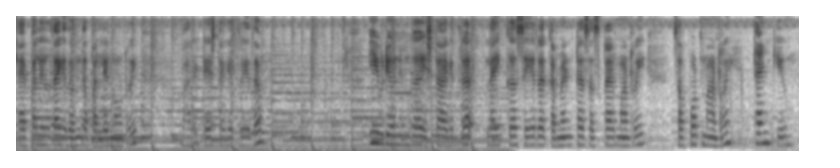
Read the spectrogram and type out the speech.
ಕಾಯಿಪಲ್ಯ ಇಲ್ದಾಗ ಇದೊಂದು ಪಲ್ಯ ನೋಡ್ರಿ. ಭಾರಿ ಟೇಸ್ಟ್ ಆಗೈತೆ ರೀ ಇದು. ಈ ವಿಡಿಯೋ ನಿಮ್ಗೆ ಇಷ್ಟ ಆಗಿದ್ರೆ ಲೈಕ್ ಶೇರ್ ಕಮೆಂಟ್ ಸಬ್ಸ್ಕ್ರೈಬ್ ಮಾಡಿರಿ. ಸಪೋರ್ಟ್ ಮಾಡಿರಿ. Thank you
